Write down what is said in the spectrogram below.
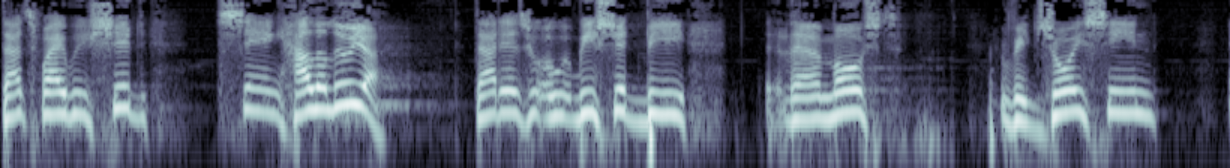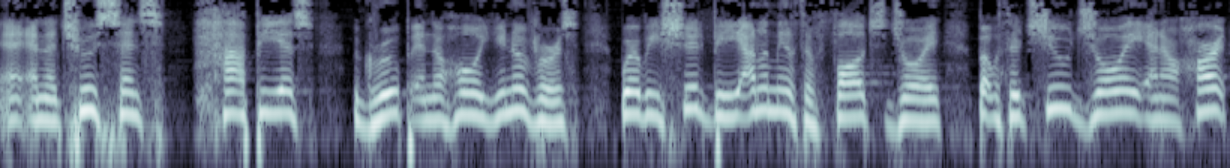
That's why we should sing hallelujah. That is, we should be the most rejoicing and, a true sense happiest group in the whole universe where we should be. I don't mean with a false joy, but with a true joy in our heart.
